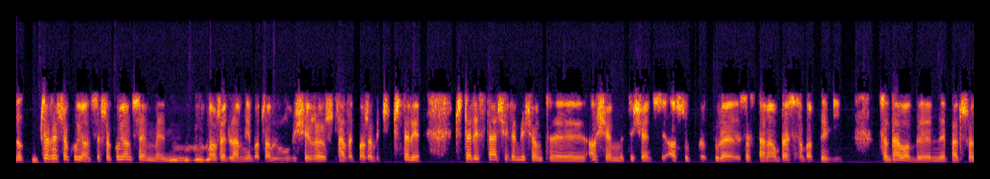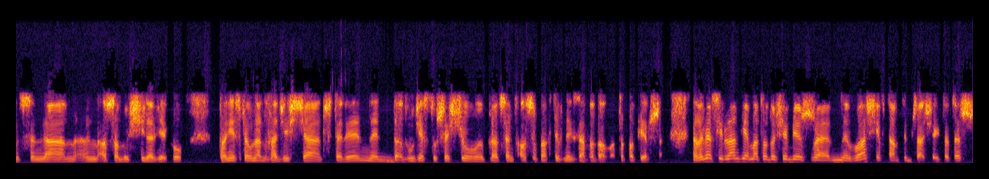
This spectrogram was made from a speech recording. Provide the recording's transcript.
no, trochę szokujące. Szokujące może dla mnie, bo to mówi się, że już nawet może być 4, 478 tysięcy osób, które zostaną bezrobotnymi, co dałoby, patrząc na osoby w sile wieku, to niespełna 24 do 26% osób aktywnych zawodowo. To po pierwsze. Natomiast Irlandia ma to do siebie, że właśnie w tamtym czasie, i to też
